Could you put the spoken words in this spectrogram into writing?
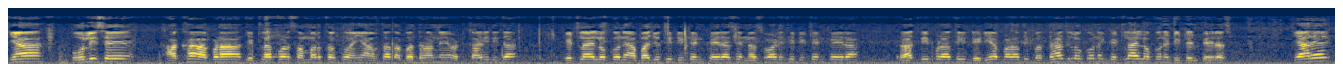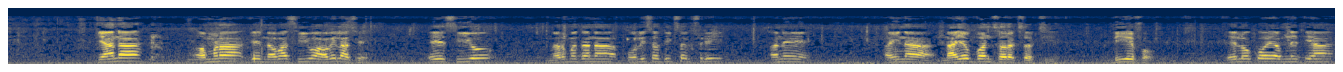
ત્યાં પોલીસે આખા આપણા જેટલા પણ સમર્થકો અહીંયા આવતા હતા, બધાને અટકાવી દીધા. કેટલાય લોકોને આ બાજુથી ડિટેન કર્યા છે, નસવાડીથી ડિટેન કર્યા રાજપીપળાથી ડેડિયાપાડાથી, બધા જ લોકોને કેટલાય લોકોને ડિટેન કર્યા છે. ત્યારે ત્યાંના હમણાં જે નવા સીઓ આવેલા છે, એ સીઓ નર્મદાના પોલીસ અધિક્ષક શ્રી અને અહીંના નાયબ વન સંરક્ષક છીએ, ડીએફઓ. એ લોકોએ અમને ત્યાં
